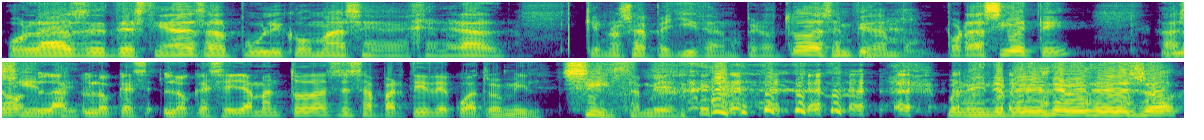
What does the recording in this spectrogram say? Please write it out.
o las destinadas al público más en general, que no se apellidan, pero todas empiezan por A7. A7. No, la, lo, que, lo que se llaman todas es a partir de 4000. Sí, también. bueno, independientemente de eso,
